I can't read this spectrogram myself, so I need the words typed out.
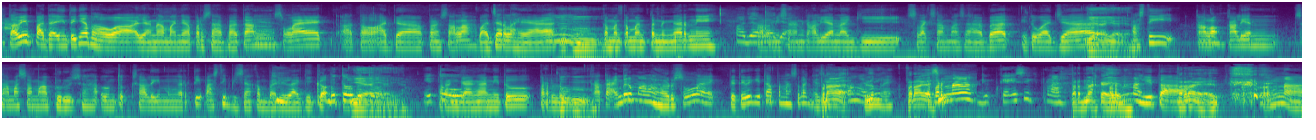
Tapi pada intinya bahwa yang namanya persahabatan, Iya. selek atau ada masalah wajar lah ya. Teman-teman pendengar nih, Wajar, kalau wajar. misalkan kalian lagi selek sama sahabat itu wajar. Iya, iya, iya. Pasti kalau kalian sama-sama berusaha untuk saling mengerti pasti bisa kembali lagi kok. betul Iya, betul iya, iya. itu Perenggangan itu perlu. Kata Emir malah harus selek. BTW kita pernah selek nggak sih? Pernah. Belum lah. ya? Pernah nggak sih? Pernah. G- kayak sih pernah Pernah kayaknya. Pernah kita. Pernah ya? Pernah.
